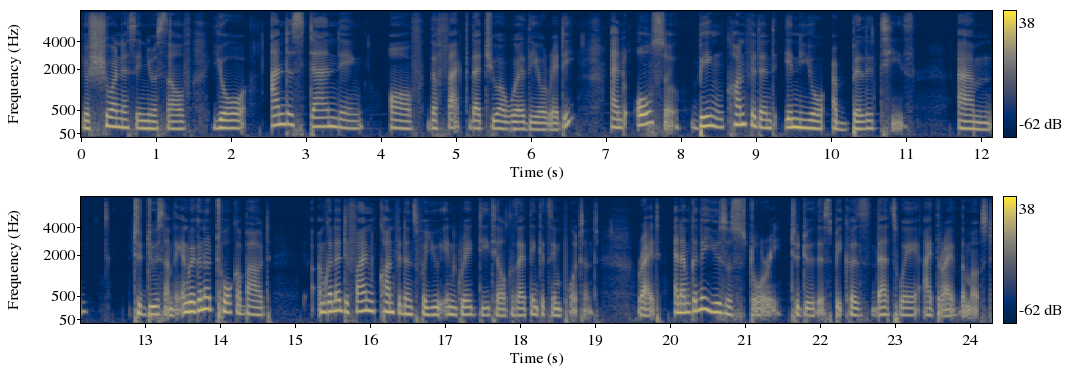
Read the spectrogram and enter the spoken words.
your sureness in yourself, your understanding of the fact that you are worthy already, and also being confident in your abilities um, to do something. And we're going to talk about, I'm going to define confidence for you in great detail because I think it's important, right? And I'm going to use a story to do this because that's where I thrive the most.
